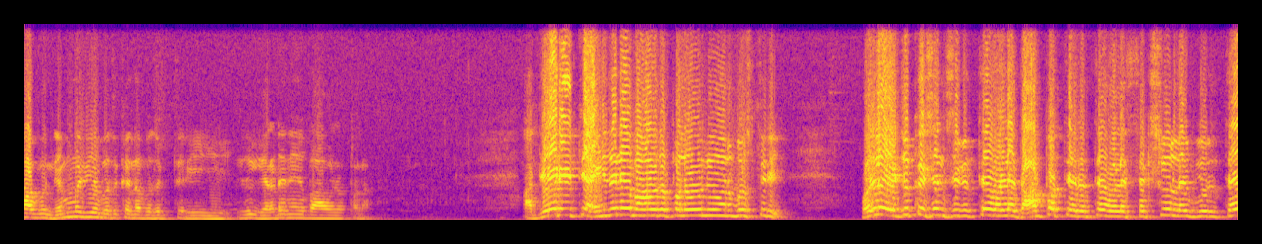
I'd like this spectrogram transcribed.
ಹಾಗೂ ನೆಮ್ಮದಿಯ ಬದುಕನ್ನು ಬದುಕ್ತೀರಿ. ಇದು ಎರಡನೇ ಭಾವದ ಫಲ. ಅದೇ ರೀತಿ ಐದನೇ ಭಾವದ ಫಲವು ನೀವು ಅನುಭವಿಸ್ತೀರಿ. ಒಳ್ಳೆ ಎಜುಕೇಶನ್ ಸಿಗುತ್ತೆ, ಒಳ್ಳೆ ದಾಂಪತ್ಯ ಇರುತ್ತೆ, ಒಳ್ಳೆ ಸೆಕ್ಸುವಲ್ ಲೈಫ್ ಇರುತ್ತೆ.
